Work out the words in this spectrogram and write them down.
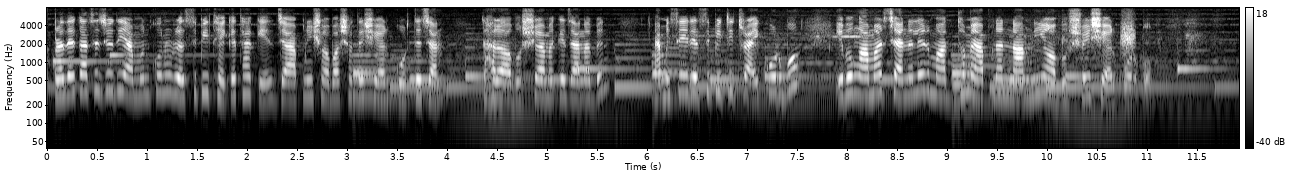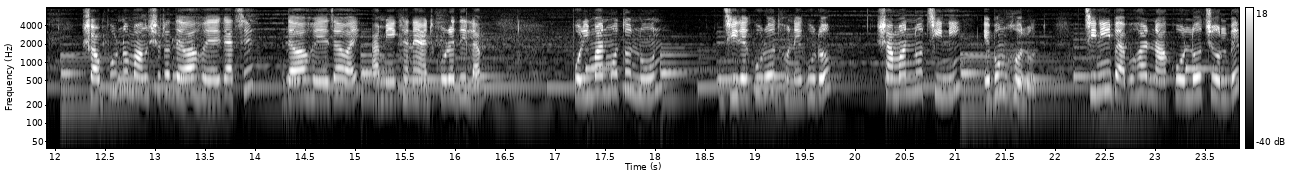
আপনাদের কাছে যদি এমন কোনো রেসিপি থেকে থাকে যা আপনি সবার সাথে শেয়ার করতে চান, তাহলে অবশ্যই আমাকে জানাবেন। আমি সেই রেসিপিটি ট্রাই করব এবং আমার চ্যানেলের মাধ্যমে আপনার নাম নিয়ে অবশ্যই শেয়ার করব। সম্পূর্ণ মাংসটা দেওয়া হয়ে গেছে, দেওয়া হয়ে যাওয়ায় আমি এখানে অ্যাড করে দিলাম। পরিমাণ মতো নুন, জিরে গুঁড়ো, ধনে গুঁড়ো, সামান্য চিনি এবং হলুদ। চিনি ব্যবহার না করলেও চলবে,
